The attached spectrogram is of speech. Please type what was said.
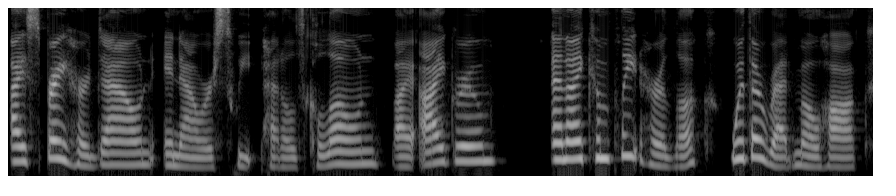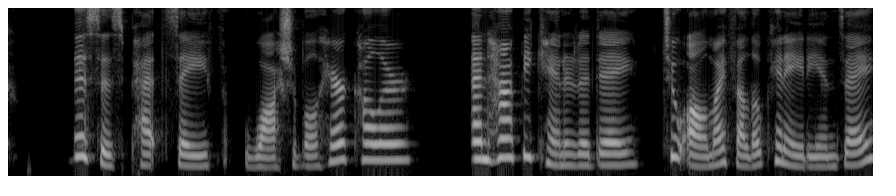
I spray her down in our Sweet Petals cologne by iGroom, and I complete her look with a red mohawk. This is pet safe, washable hair color, and happy Canada Day to all my fellow Canadians, eh?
